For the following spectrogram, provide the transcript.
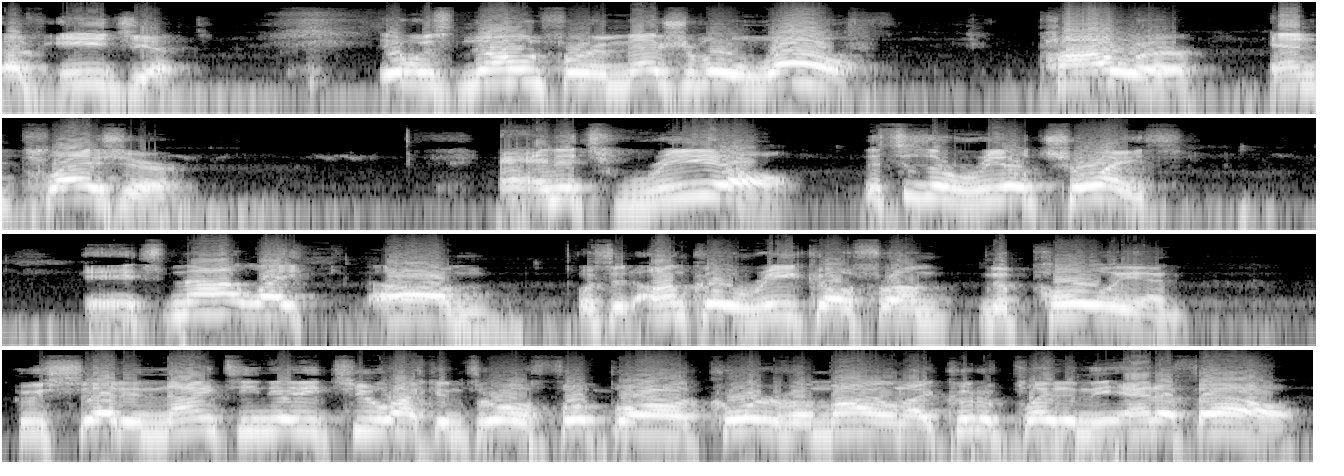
of Egypt. It was known for immeasurable wealth, power, and pleasure. And it's real. This is a real choice. It's not like, um, was it Uncle Rico from Napoleon, who said in 1982 I can throw a football a quarter of a mile and I could have played in the NFL.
